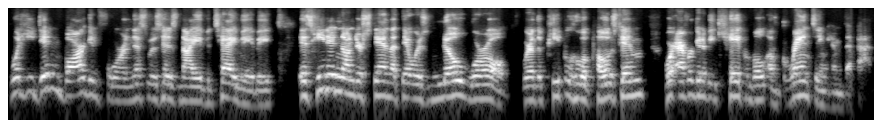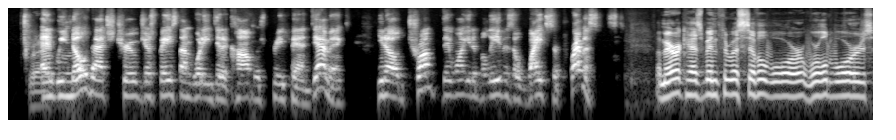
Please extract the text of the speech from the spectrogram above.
What he didn't bargain for, and this was his naivete maybe, is he didn't understand that there was no world where the people who opposed him were ever going to be capable of granting him that. Right. And we know that's true just based on what he did accomplish pre pandemic. You know, Trump, they want you to believe, is a white supremacist. America has been through a civil war, world wars,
